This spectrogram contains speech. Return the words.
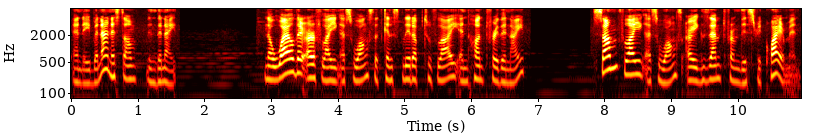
and a banana stump in the night. Now, while there are flying aswangs that can split up to fly and hunt for the night, some flying aswangs are exempt from this requirement.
